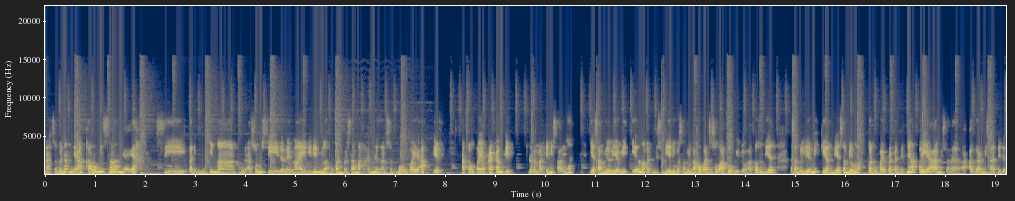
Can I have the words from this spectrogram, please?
Nah sebenarnya kalau misalnya ya si tadi kemungkinan kemudian asumsi dan lain-lain ini dilakukan bersamaan dengan sebuah upaya aktif atau upaya preventif dalam arti misalnya ya sambil dia mikir maka dia juga sambil melakukan sesuatu gitu. Atau dia sambil dia mikir dia sambil melakukan upaya preventifnya apa ya? Misalnya agar misalnya tidak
